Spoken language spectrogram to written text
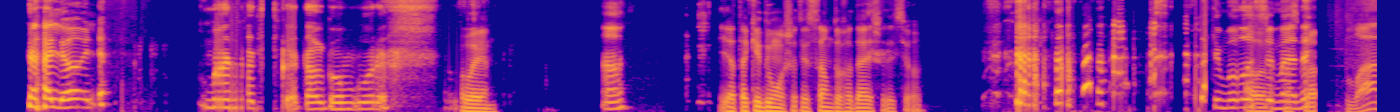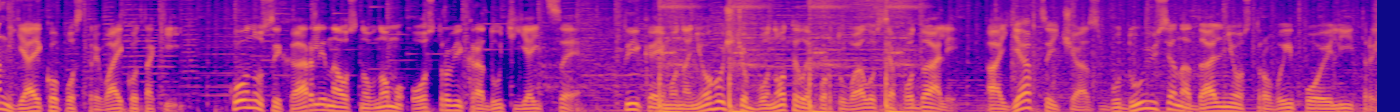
Алло, алло. Манацька так говорить. Лен, А? я так і думав, що ти сам догадаєшся до цього. Ти молодше Але мене. насправді- План Яйко Постривайко такий: Конус і Харлі на основному острові крадуть яйце. Тикаємо на нього, щоб воно телепортувалося подалі. А я в цей час будуюся на дальні острови по елітри.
